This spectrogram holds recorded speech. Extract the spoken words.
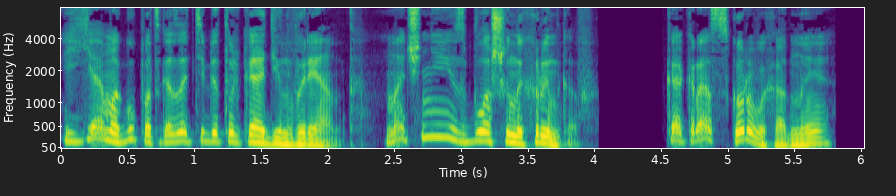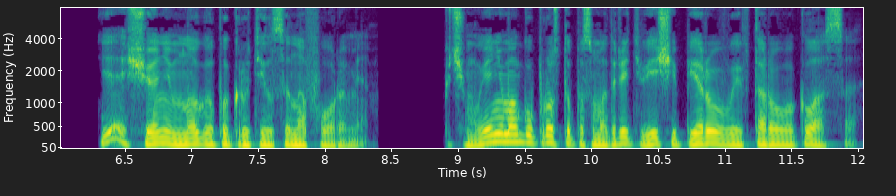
Я могу подсказать тебе только один вариант. Начни с блошиных рынков. Как раз скоро выходные. Я еще немного покрутился на форуме. Почему я не могу просто посмотреть вещи первого и второго класса?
